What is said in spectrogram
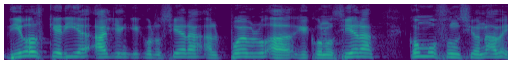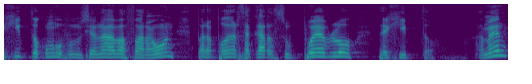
Dios quería alguien que conociera al pueblo, que conociera cómo funcionaba Egipto, cómo funcionaba Faraón, para poder sacar a su pueblo de Egipto. Amén.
